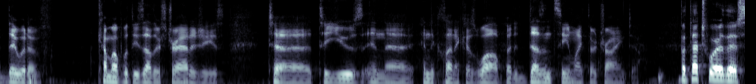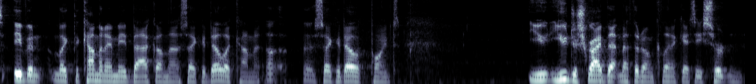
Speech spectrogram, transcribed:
they would have come up with these other strategies to to use in the in the clinic as well. But it doesn't seem like they're trying to. But that's where this even like the comment I made back on the psychedelic comment, uh, uh, psychedelic point You you describe that methadone clinic as a certain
